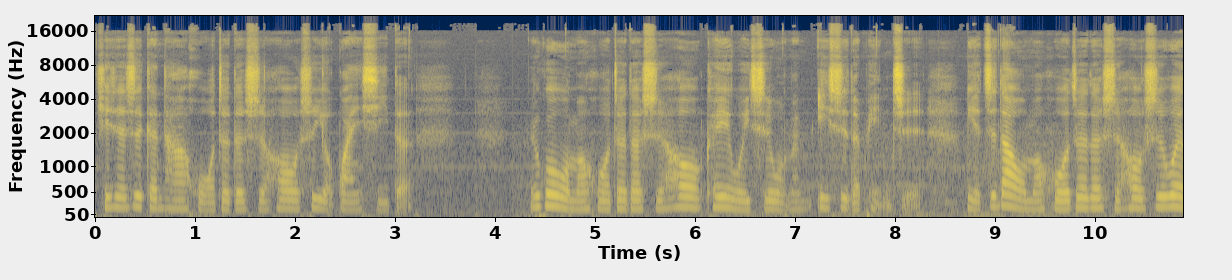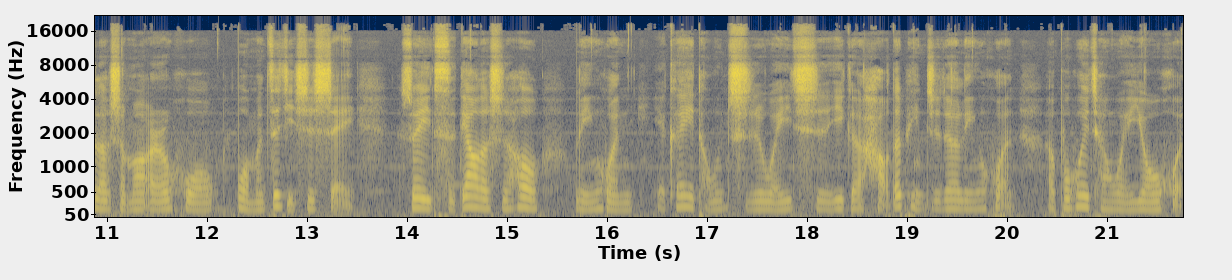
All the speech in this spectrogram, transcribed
其实是跟他活着的时候是有关系的。如果我们活着的时候可以维持我们意识的品质，也知道我们活着的时候是为了什么而活，我们自己是谁，所以死掉的时候灵魂也可以同时维持一个好的品质的灵魂，而不会成为幽魂。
